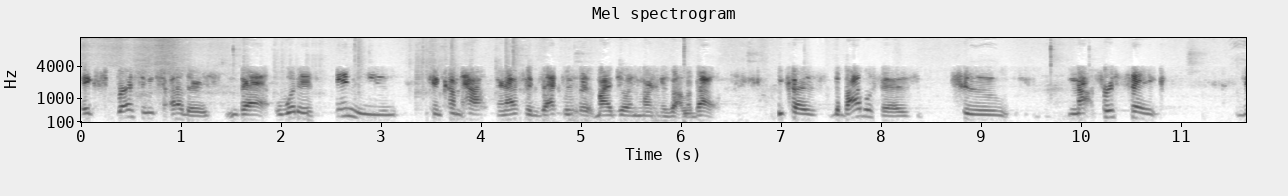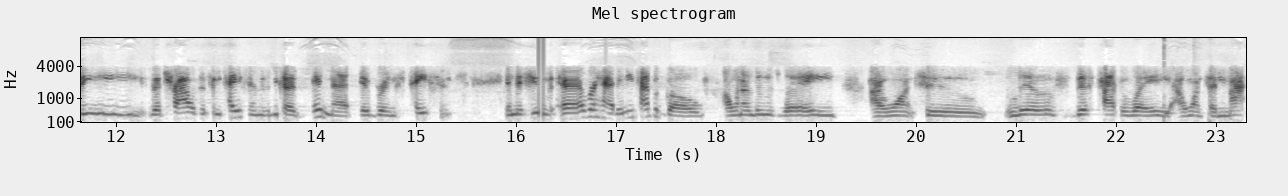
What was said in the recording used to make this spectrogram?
expressing to others that what is in you can come out. And that's exactly what my joy in the morning is all about. Because the Bible says to not forsake the the trials and temptations because in that it brings patience. And if you've ever had any type of goal, I want to lose weight, I want to live this type of way, I want to not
